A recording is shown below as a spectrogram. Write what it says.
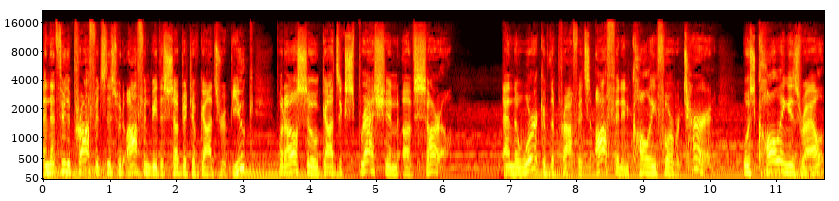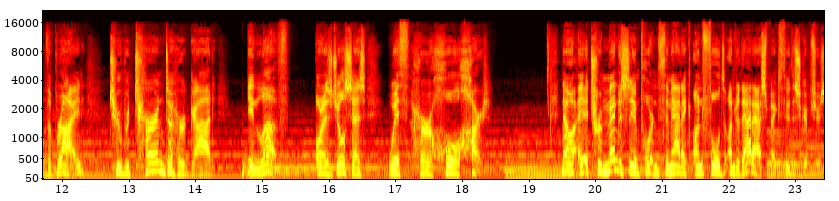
And that through the prophets, this would often be the subject of God's rebuke, but also God's expression of sorrow. And the work of the prophets, often in calling for a return, was calling Israel, the bride, to return to her God in love, or as Joel says, with her whole heart. Now, a, tremendously important thematic unfolds under that aspect through the scriptures,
